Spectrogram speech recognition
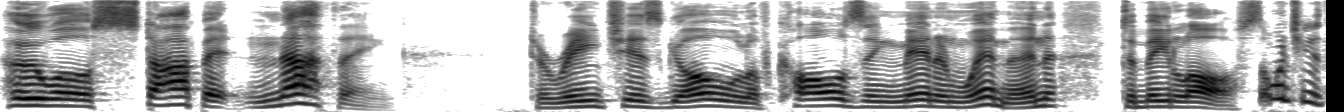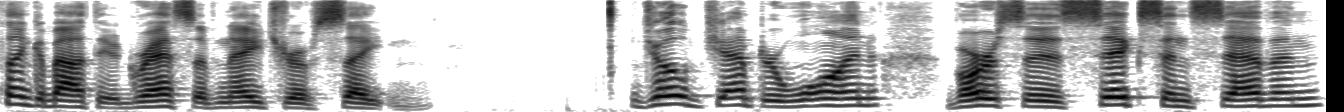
who will stop at nothing to reach his goal of causing men and women to be lost. I want you to think about the aggressive nature of Satan. Job chapter 1, verses 6 and 7,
